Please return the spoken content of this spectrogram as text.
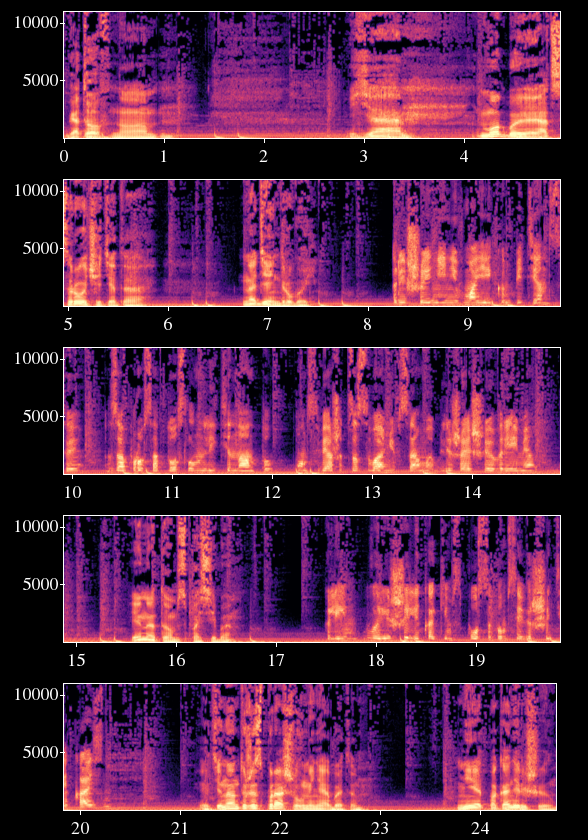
Готов, но... Я мог бы отсрочить это на день-другой. Решение не в моей компетенции. Запрос отослан лейтенанту. Он свяжется с вами в самое ближайшее время. И на том спасибо. Клим, вы решили, каким способом совершите казнь? Лейтенант уже спрашивал меня об этом. Нет, пока не решил.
